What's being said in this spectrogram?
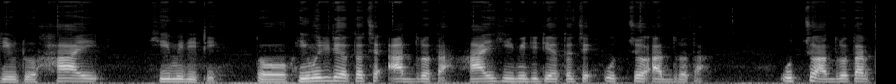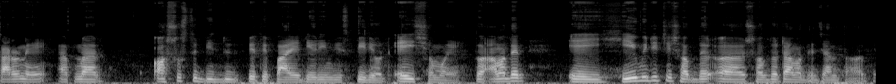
ডিউ টু হাই হিউমিডিটি তো হিউমিডিটি অর্থ হচ্ছে আর্দ্রতা হাই হিউমিডিটি অর্থ হচ্ছে উচ্চ আর্দ্রতা। উচ্চ আর্দ্রতার কারণে আপনার অস্বস্তি বিদ্যুৎ পেতে পারে ডিউরিং দিস পিরিয়ড এই সময়ে। তো আমাদের এই হিউমিডিটি শব্দ শব্দটা আমাদের জানতে হবে।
